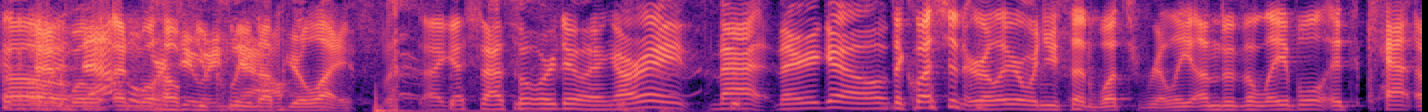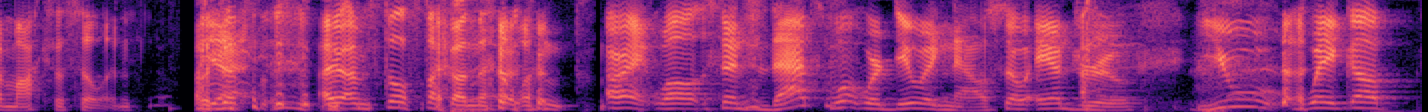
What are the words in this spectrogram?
oh, and is will and what will help you clean now? up your life. I guess that's what we're doing. All right, Matt. There you go. the question earlier when you said what's really under the label, it's cat amoxicillin. Yeah. I'm still stuck on that one. All right. Well, since that's what we're doing now, so Andrew, you wake up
